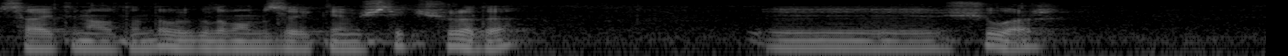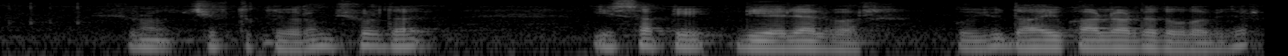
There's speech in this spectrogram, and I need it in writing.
site'in altında uygulamamızı eklemiştik. Şurada eee, şu var. Şunu çift tıklıyorum. Şurada ISAPI DLL var. Bu daha yukarılarda da olabilir.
